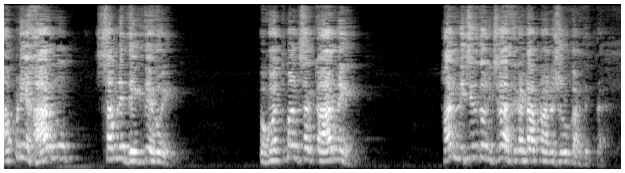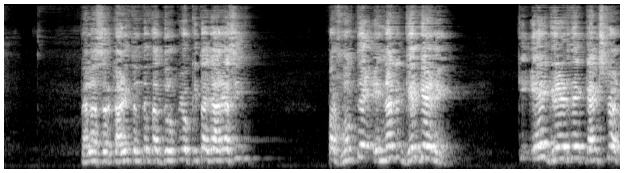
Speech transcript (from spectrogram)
ਆਪਣੀ ਹਾਰ ਨੂੰ ਸਾਹਮਣੇ ਦੇਖਦੇ ਹੋਏ ਭਗਵੰਤ ਮਾਨ ਸਰਕਾਰ ਨੇ ਹਰ ਨਿਚਲੇ ਤੋਂ ਨਿਚਲਾ ਹੱਥਕੰਡਾ ਅਪਣਾਉਣਾ ਸ਼ੁਰੂ ਕਰ ਦਿੱਤਾ। ਪਹਿਲਾਂ ਸਰਕਾਰੀ ਤੰਤਰ ਦਾ ਦੁਰਉਪਯੋਗ ਕੀਤਾ ਜਾ ਰਿਹਾ ਸੀ, ਪਰ ਹੁਣ ਤੇ ਇੰਨਾ ਕੁ ਗਿਰ ਗਏ ਨੇ ਕਿ ਇਹ ਗ੍ਰੇਡ ਦੇ ਗੈਂਗਸਟਰ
